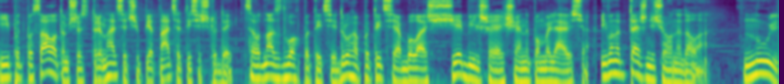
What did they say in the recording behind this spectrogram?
Її підписало там щось 13 чи 15 тисяч людей. Це одна з двох петицій. Друга петиція була ще більша, якщо я не помиляюся. І вона теж нічого не дала. Нуль.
